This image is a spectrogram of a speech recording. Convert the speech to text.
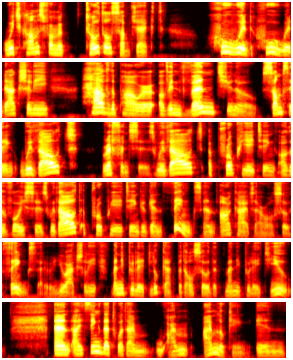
which comes from a total subject who would who would actually have the power of invent you know something without references without appropriating other voices without appropriating again things. And archives are also things that you actually manipulate look at but also that manipulate you. And i think that what i'm i'm i'm looking in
